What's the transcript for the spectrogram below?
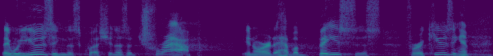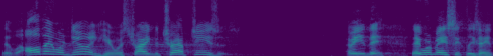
They were using this question as a trap in order to have a basis for accusing him. All they were doing here was trying to trap Jesus. I mean, they, they were basically saying,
